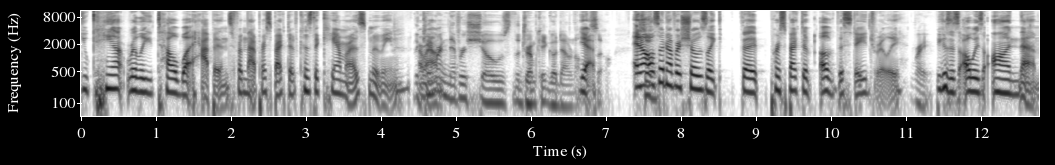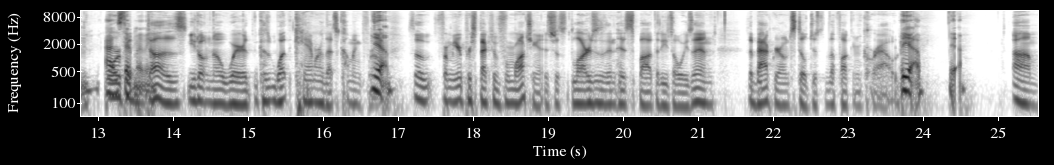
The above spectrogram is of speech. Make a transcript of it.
you can't really tell what happens from that perspective because the camera is moving The around. camera never shows the drum kit go down. Yeah. Also, and it also never shows like the perspective of the stage really right. because it's always on them as or if they're it moving. does, you don't know where because what camera that's coming from. Yeah. So from your perspective, from watching it, it's just Lars is in his spot that he's always in. The background's still just the fucking crowd. Yeah. Yeah. Um,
